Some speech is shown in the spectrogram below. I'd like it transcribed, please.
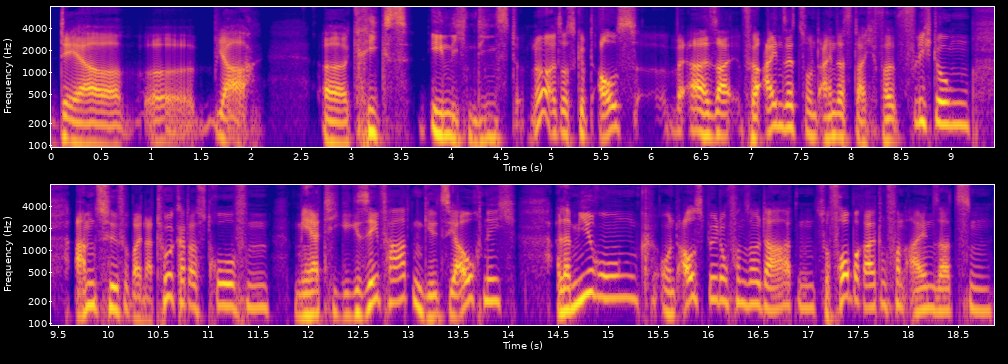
der äh, ja, äh, kriegsähnlichen Dienste. Ne? Also es gibt Aus, also für Einsätze und einsatzgleiche Verpflichtungen, Amtshilfe bei Naturkatastrophen, mehrtägige Seefahrten gilt sie auch nicht, Alarmierung und Ausbildung von Soldaten zur Vorbereitung von Einsätzen,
